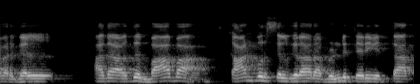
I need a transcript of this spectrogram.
அவர்கள் அதாவது பாபா கான்பூர் செல்கிறார் அப்படின்னு தெரிவித்தார்.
